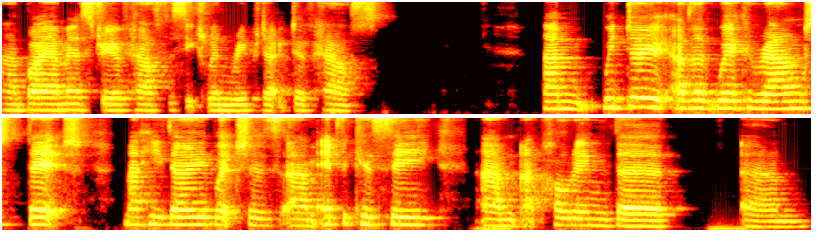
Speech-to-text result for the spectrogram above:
um, by our Ministry of Health for Sexual and Reproductive Health. Um, we do other work around that mahi though, which is um, advocacy, um, upholding the um,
